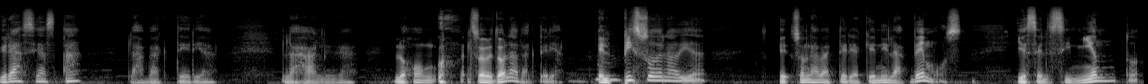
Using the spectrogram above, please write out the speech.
gracias a las bacterias, las algas, los hongos, sobre todo las bacterias. El piso de la vida eh, son las bacterias que ni las vemos y es el cimiento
